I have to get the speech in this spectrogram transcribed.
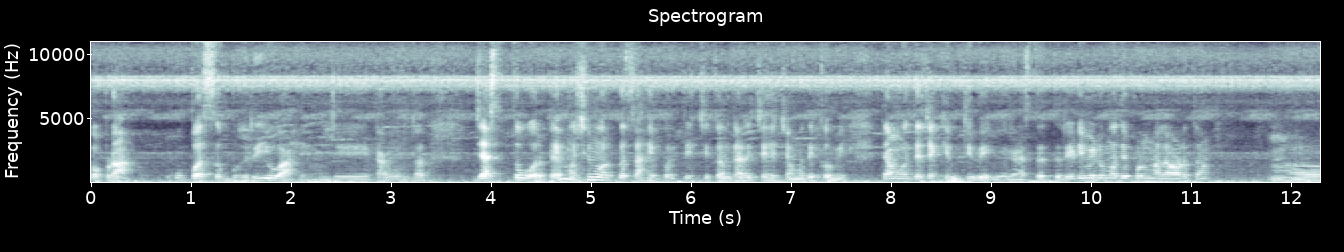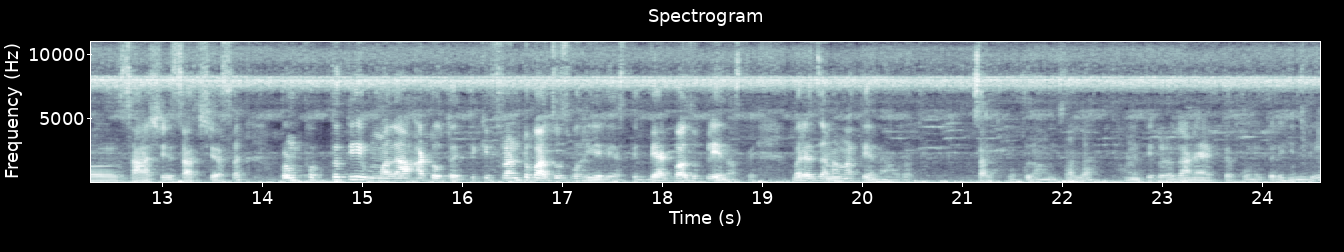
कपडा खूप असं भरीव आहे. म्हणजे काय बोलतात जास्त वर्क आहे. मशीन वर्कच आहे पण ते चिकनकारीच्या ह्याच्यामध्ये कमी. त्यामुळे त्याच्या किमती वेगवेगळ्या असतात. तर रेडीमेडमध्ये पण मला वाटतं सहाशे सातशे असं. पण फक्त ते मला आठवत आहे की फ्रंट बाजूच भरलेली असते. बॅक बाजू प्लेन असते. बऱ्याच जणांना ते नाही आवडत. चला हुक लावून झाला. आणि तिकडं गाणे ऐकतात कोणीतरी हिंदी.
